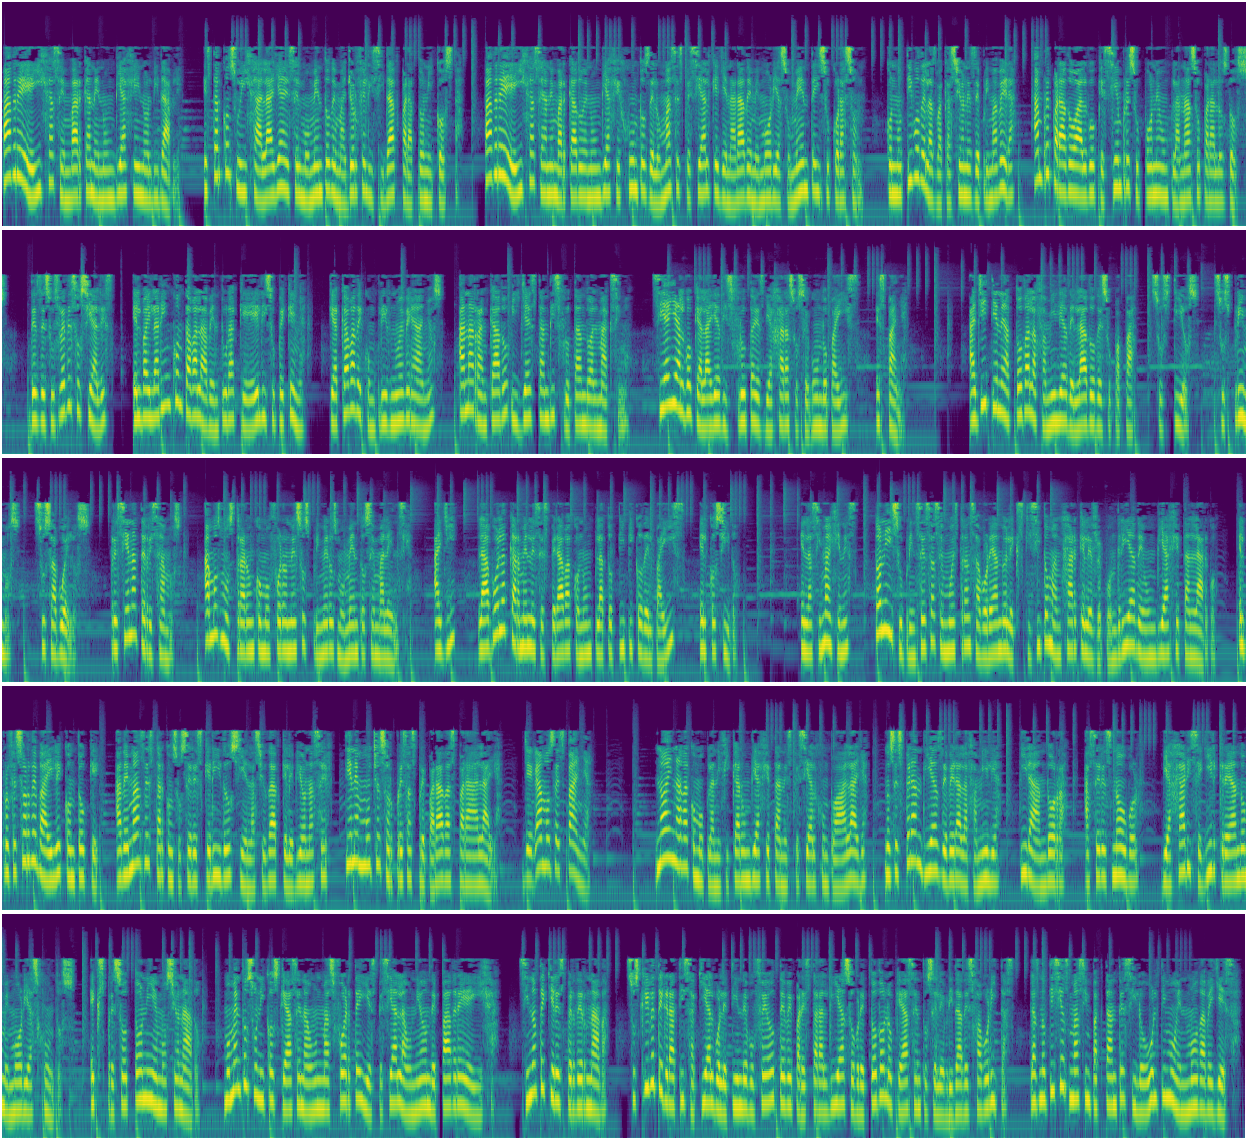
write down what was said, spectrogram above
Padre e hija se embarcan en un viaje inolvidable. Estar con su hija Alaya es el momento de mayor felicidad para Tony Costa. Padre e hija se han embarcado en un viaje juntos de lo más especial que llenará de memoria su mente y su corazón. Con motivo de las vacaciones de primavera, han preparado algo que siempre supone un planazo para los dos. Desde sus redes sociales, el bailarín contaba la aventura que él y su pequeña, que acaba de cumplir nueve años, han arrancado y ya están disfrutando al máximo. Si hay algo que Alaya disfruta es viajar a su segundo país, España. Allí tiene a toda la familia del lado de su papá, sus tíos, sus primos, sus abuelos. Recién aterrizamos, ambos mostraron cómo fueron esos primeros momentos en Valencia. Allí, la abuela Carmen les esperaba con un plato típico del país, el cocido. En las imágenes, Tony y su princesa se muestran saboreando el exquisito manjar que les repondría de un viaje tan largo. El profesor de baile contó que, además de estar con sus seres queridos y en la ciudad que le vio nacer, tiene muchas sorpresas preparadas para Alaya. Llegamos a España. No hay nada como planificar un viaje tan especial junto a Alaya, nos esperan días de ver a la familia, ir a Andorra, hacer snowboard, viajar y seguir creando memorias juntos, expresó Tony emocionado momentos únicos que hacen aún más fuerte y especial la unión de padre e hija. Si no te quieres perder nada, suscríbete gratis aquí al boletín de Bufeo TV para estar al día sobre todo lo que hacen tus celebridades favoritas, las noticias más impactantes y lo último en moda belleza.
